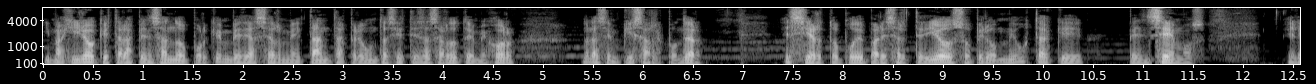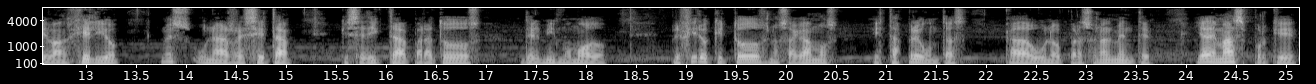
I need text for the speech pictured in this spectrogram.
Imagino que estarás pensando por qué en vez de hacerme tantas preguntas este sacerdote mejor no las empieza a responder. Es cierto, puede parecer tedioso, pero me gusta que pensemos. El Evangelio no es una receta que se dicta para todos del mismo modo. Prefiero que todos nos hagamos estas preguntas, cada uno personalmente, y además porque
